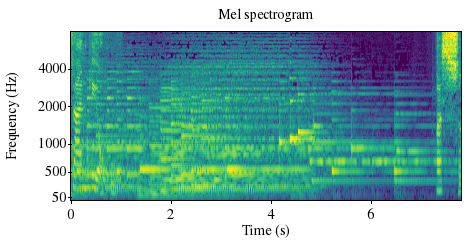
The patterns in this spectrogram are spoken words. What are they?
三六五》。不属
